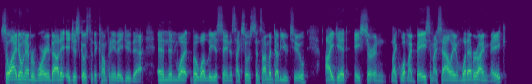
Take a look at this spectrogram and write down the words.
So I don't ever worry about it. It just goes to the company. They do that. And then what, but what Lee is saying is like, so since I'm a W 2, I get a certain, like what my base and my salary and whatever I make,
